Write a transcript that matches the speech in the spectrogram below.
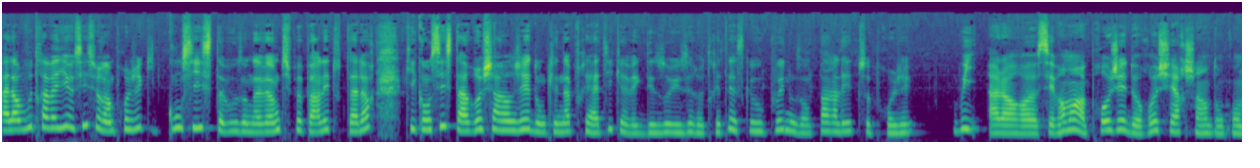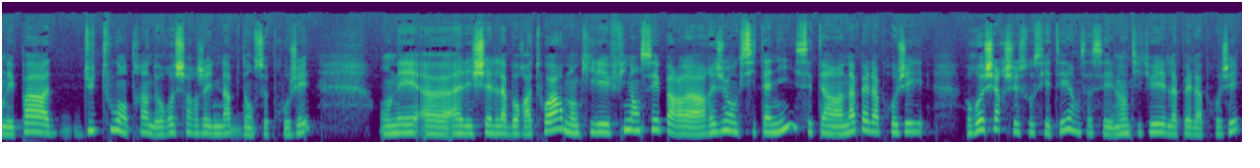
Alors, vous travaillez aussi sur un projet qui consiste, vous en avez un petit peu parlé tout à l'heure, qui consiste à recharger donc les nappes phréatiques avec des eaux usées retraitées. Est-ce que vous pouvez nous en parler de ce projet? Oui, alors euh, c'est vraiment un projet de recherche, hein, donc on n'est pas du tout en train de recharger une nappe dans ce projet. On est euh, à l'échelle laboratoire, donc il est financé par la région Occitanie. C'était un appel à projet recherche et société, hein, ça c'est l'intitulé de l'appel à projet.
